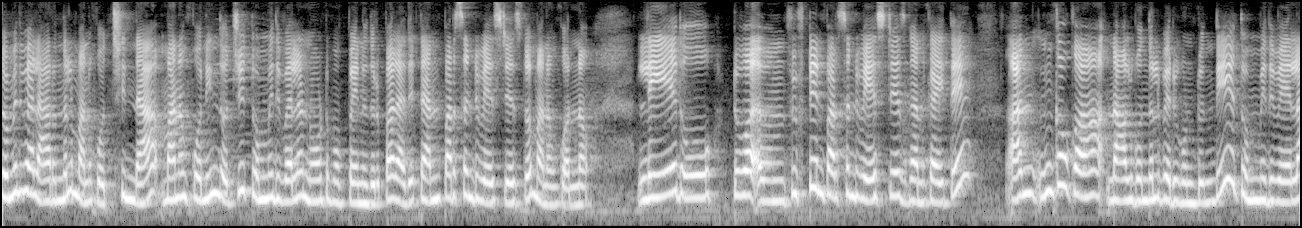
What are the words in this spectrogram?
తొమ్మిది వేల ఆరు వందలు మనకు వచ్చిందా మనం కొనింది వచ్చి తొమ్మిది వేల నూట ముప్పై ఎనిమిది రూపాయలు. అది టెన్ పర్సెంట్ వేస్టేజ్తో మనం కొన్నాం. లేదు ట్వ ఫిఫ్టీన్ పర్సెంట్ వేస్టేజ్ కనుక అయితే ఇంకొక నాలుగు వందలు పెరిగి ఉంటుంది తొమ్మిది వేల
